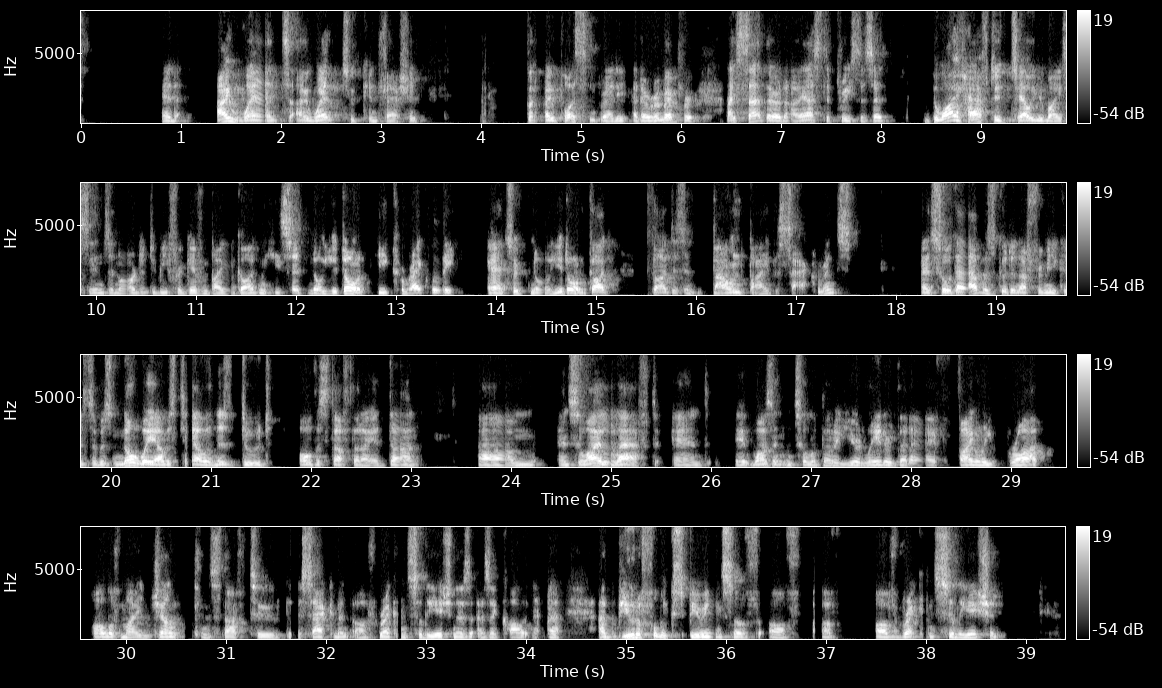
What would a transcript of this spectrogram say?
and I went, I went to confession, but I wasn't ready. And I remember I sat there and I asked the priest, I said, Do I have to tell you my sins in order to be forgiven by God? And he said, No, you don't. He correctly answered, No, you don't. God, God isn't bound by the sacraments. And so that was good enough for me because there was no way I was telling this dude all the stuff that I had done. Um, and so I left, and it wasn't until about a year later that I finally brought all of my junk and stuff to the sacrament of reconciliation, as, as I call it, a, a beautiful experience of of of, of reconciliation.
